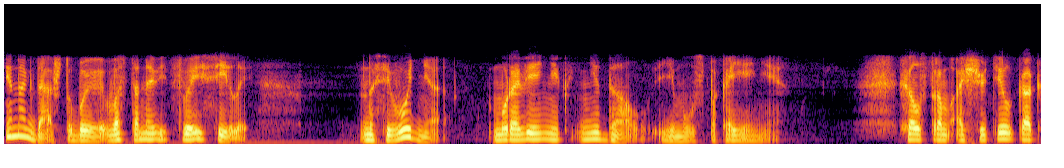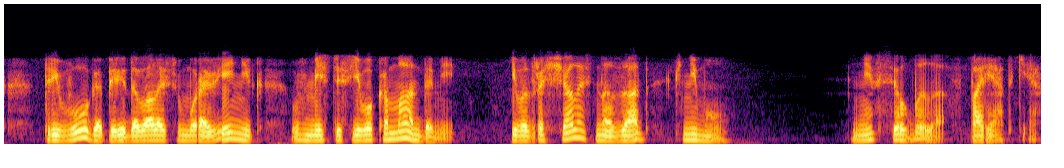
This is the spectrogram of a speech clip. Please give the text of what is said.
Иногда, чтобы восстановить свои силы. Но сегодня муравейник не дал ему успокоения. Хеллстром ощутил, как тревога передавалась в муравейник вместе с его командами и возвращалась назад к нему. Не все было в порядке.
